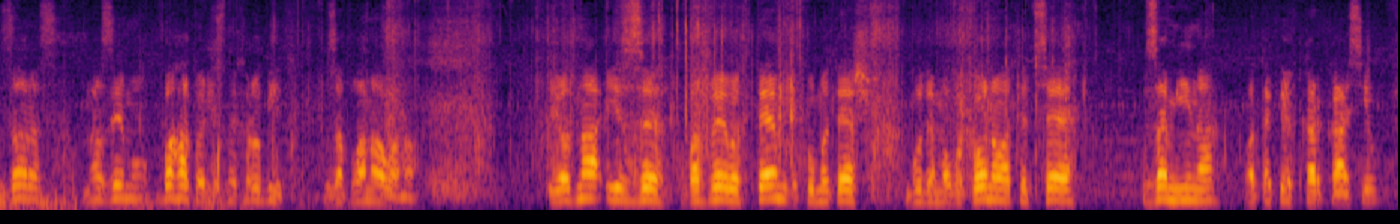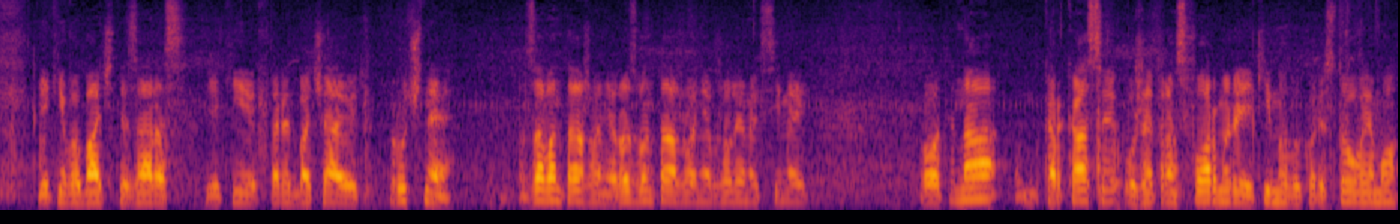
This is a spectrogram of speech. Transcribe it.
зараз на зиму багато різних робіт заплановано. І одна із важливих тем, яку ми теж будемо виконувати, це заміна отаких каркасів, які ви бачите зараз, які передбачають ручне завантажування, розвантажування бджолиних сімей. От, на каркаси уже трансформери, які ми використовуємо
